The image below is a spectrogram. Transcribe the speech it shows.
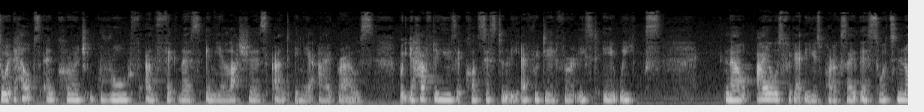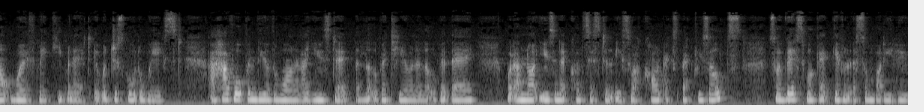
So it helps encourage growth and thickness in your lashes and in your eyebrows. But you have to use it consistently every day for at least eight weeks. Now, I always forget to use products like this, so it's not worth me keeping it. It would just go to waste. I have opened the other one and I used it a little bit here and a little bit there, but I'm not using it consistently, so I can't expect results. So this will get given to somebody who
